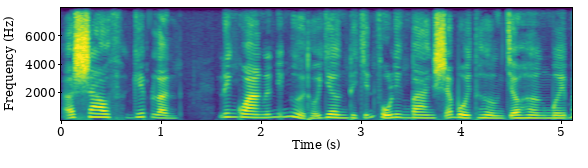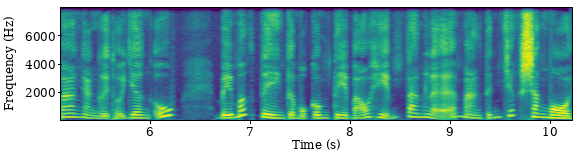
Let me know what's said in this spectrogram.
ở South Gippsland. Liên quan đến những người thổ dân thì chính phủ liên bang sẽ bồi thường cho hơn 13.000 người thổ dân Úc bị mất tiền từ một công ty bảo hiểm tăng lễ mang tính chất săn mồi.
